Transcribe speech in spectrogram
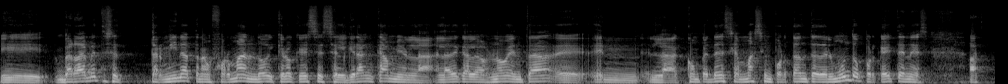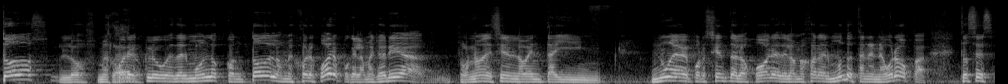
y verdaderamente se termina transformando y creo que ese es el gran cambio en la, en la década de los 90 eh, en la competencia más importante del mundo porque ahí tenés a todos los mejores Claro. clubes del mundo con todos los mejores jugadores porque la mayoría, por no decir el 90 y 9% de los jugadores de los mejores del mundo están en Europa. Entonces,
